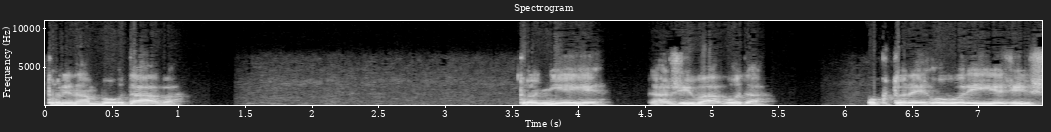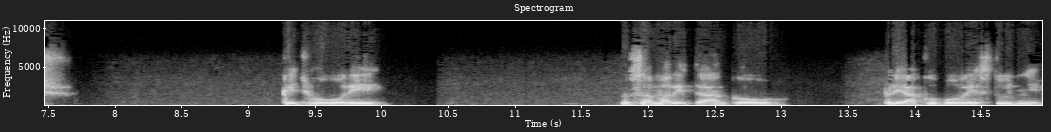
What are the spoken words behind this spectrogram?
ktorý nám Boh dáva. To nie je tá živá voda, o ktorej hovorí Ježiš, keď hovorí so Samaritánkou pri Jakubovej studni.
